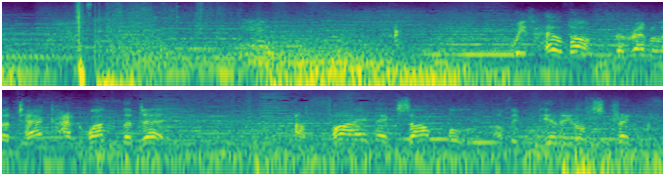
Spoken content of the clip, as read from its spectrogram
off the rebel attack and won the day. A fine example of Imperial strength.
